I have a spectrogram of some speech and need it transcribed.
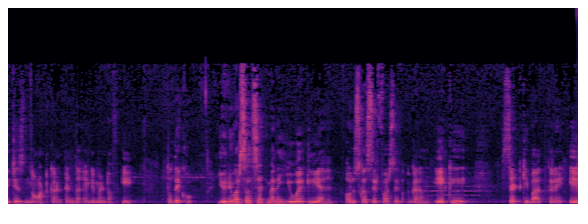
which is not contain the element of A. तो देखो यूनिवर्सल सेट मैंने यू एक लिया है और उसका सिर्फ़ और सिर्फ़ अगर हम ए की सेट की बात करें ए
